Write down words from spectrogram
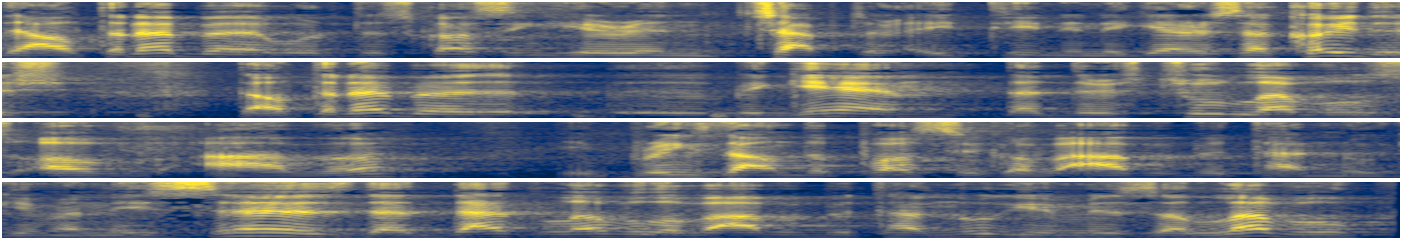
The Alter Rebbe we're discussing here in chapter 18 in the Geras HaKodesh, the Alter Rebbe uh, began that there's two levels of Ava. He brings down the pasuk of Ava b'tanugim, and he says that that level of Ava b'tanugim is a level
